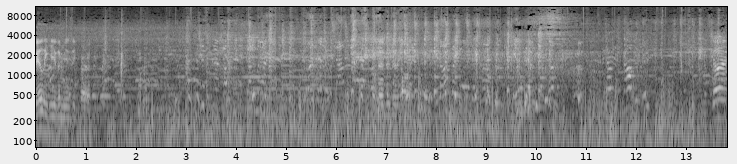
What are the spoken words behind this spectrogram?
Barely hear the music, bro. No, no, no, no. Let's go.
